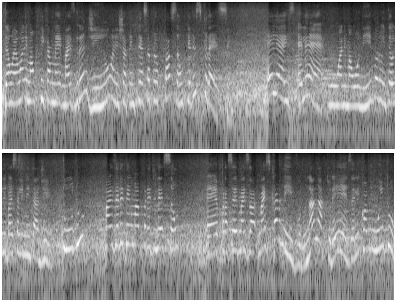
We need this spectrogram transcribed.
Então é um animal que fica mais grandinho, a gente já tem que ter essa preocupação porque eles crescem. Ele é, ele é um animal onívoro, então ele vai se alimentar de tudo, mas ele tem uma predileção é, para ser mais, mais carnívoro. Na natureza, ele come muito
